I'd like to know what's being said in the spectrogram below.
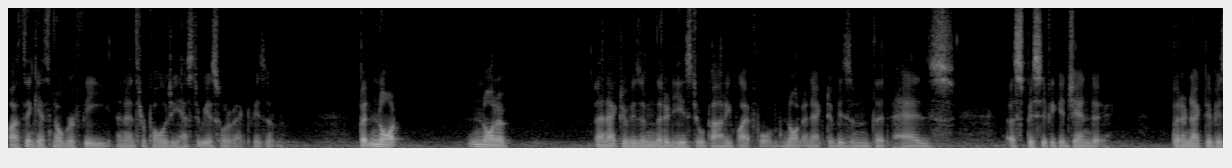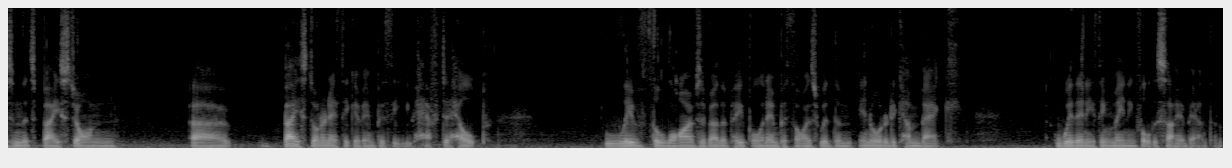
I think ethnography and anthropology has to be a sort of activism, but not not a an activism that adheres to a party platform, not an activism that has a specific agenda, but an activism that's based on uh, based on an ethic of empathy. You have to help live the lives of other people and empathise with them in order to come back with anything meaningful to say about them.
